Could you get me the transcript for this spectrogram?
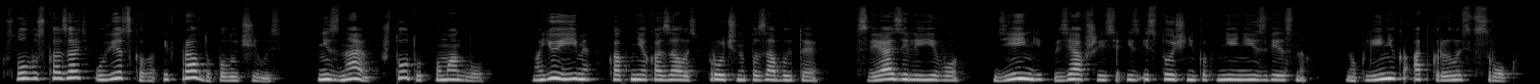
К слову сказать, у Ветского и вправду получилось. Не знаю, что тут помогло. Мое имя, как мне казалось, прочно позабытое, связи ли его, деньги, взявшиеся из источников мне неизвестных, но клиника открылась в срок.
